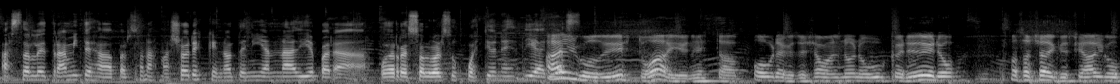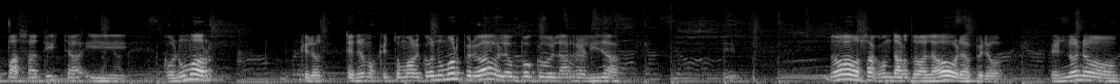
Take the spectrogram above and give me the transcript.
hacerle trámites a personas mayores que no tenían nadie para poder resolver sus cuestiones diarias. Algo de esto hay en esta obra que se llama El Nono Busca Heredero, más allá de que sea algo pasatista y con humor, que lo tenemos que tomar con humor, pero habla un poco de la realidad. Eh, No vamos a contar toda la obra, pero el nono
